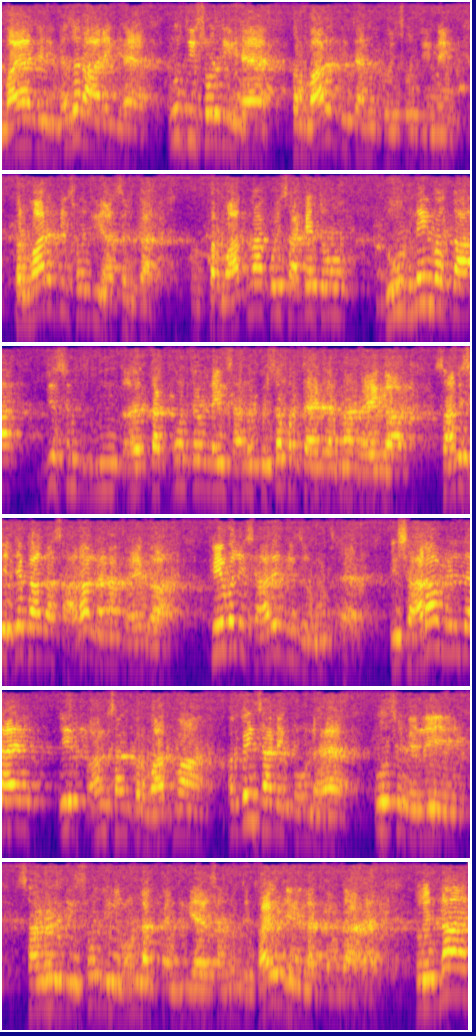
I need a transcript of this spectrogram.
ਮਾਇਆ ਜਿਹੜੀ ਨਜ਼ਰ ਆ ਰਹੀ ਹੈ ਉਸ ਦੀ ਸੋਝੀ ਹੈ, ਪਰਮਾਰਥ ਦੀ ਤੈਨੂੰ ਕੋਈ ਸੋਝੀ ਨਹੀਂ। ਪਰਮਾਰਥ ਦੀ ਸੋਝੀ ਹਾਸਲ ਕਰ। ਪਰਮਾਤਮਾ ਕੋਈ ਸਾਡੇ ਤੋਂ ਦੂਰ ਨਹੀਂ ਵਸਦਾ, ਜਿਸ ਤੱਕ ਪਹੁੰਚਣ ਲਈ ਸਾਨੂੰ ਕੋਈ ਸਫ਼ਰ ਤੈਅ ਕਰਨਾ ਪਏਗਾ, ਸਾਨੂੰ ਕਿਸੇ ਜਗ੍ਹਾ ਦਾ ਸਹਾਰਾ ਲੈਣਾ ਪਏਗਾ। ਕੇਵਲ ਇਸ਼ਾਰੇ ਦੀ ਜ਼ਰੂਰਤ ਹੈ। ਇਸ਼ਾਰਾ ਮਿਲ ਜਾਏ, ਇਹ ਅੰਗ ਸੰਗ ਪਰਮਾਤਮਾ ਅੱਗੇ ਹੀ ਸਾਡੇ ਕੋਲ ਹੈ। ਉਸ ਵੇਲੇ ਸਾਨੂੰ ਇਹਦੀ ਸੋਝੀ ਹੋਣ ਲੱਗ ਪੈਂਦੀ ਹੈ, ਸਾਨੂੰ ਦਿਖਾਈ ਦੇਣ ਲੱਗ ਪੈਂਦਾ ਹੈ। ਤੋ ਇੰਨਾ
